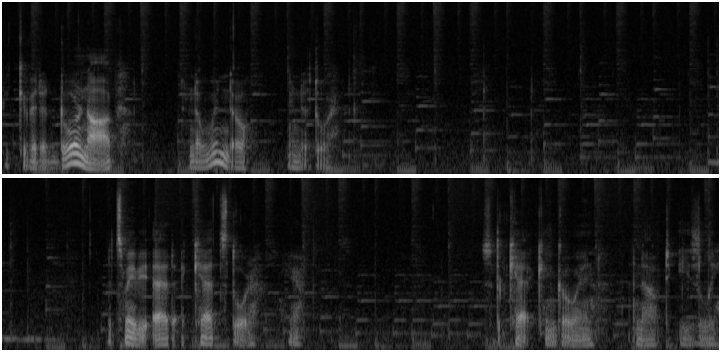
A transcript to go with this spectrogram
we give it a doorknob and a window in the door. Let's maybe add a cat's door here. So the cat can go in and out easily.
